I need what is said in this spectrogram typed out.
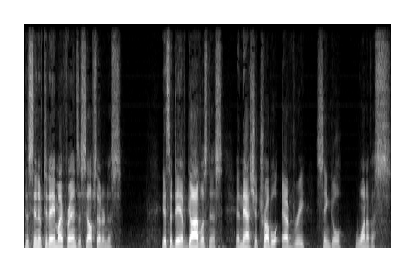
The sin of today, my friends, is self centeredness. It's a day of godlessness, and that should trouble every single one of us.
